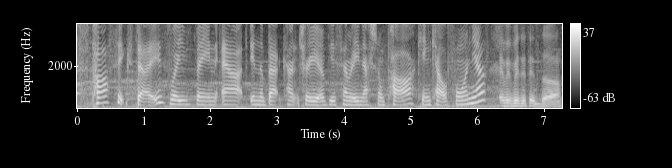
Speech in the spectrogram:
past six days we've been out in the backcountry of Yosemite National Park in California. We visited the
